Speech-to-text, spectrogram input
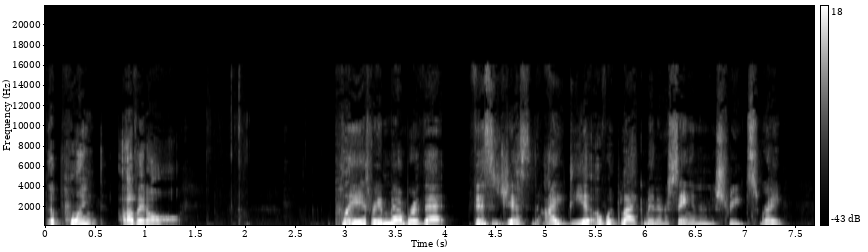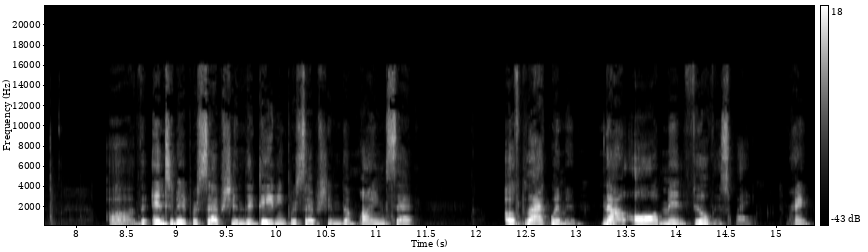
the point of it all. Please remember that this is just an idea of what black men are saying in the streets, right? Uh, the intimate perception, the dating perception, the mindset of black women. Not all men feel this way, right?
